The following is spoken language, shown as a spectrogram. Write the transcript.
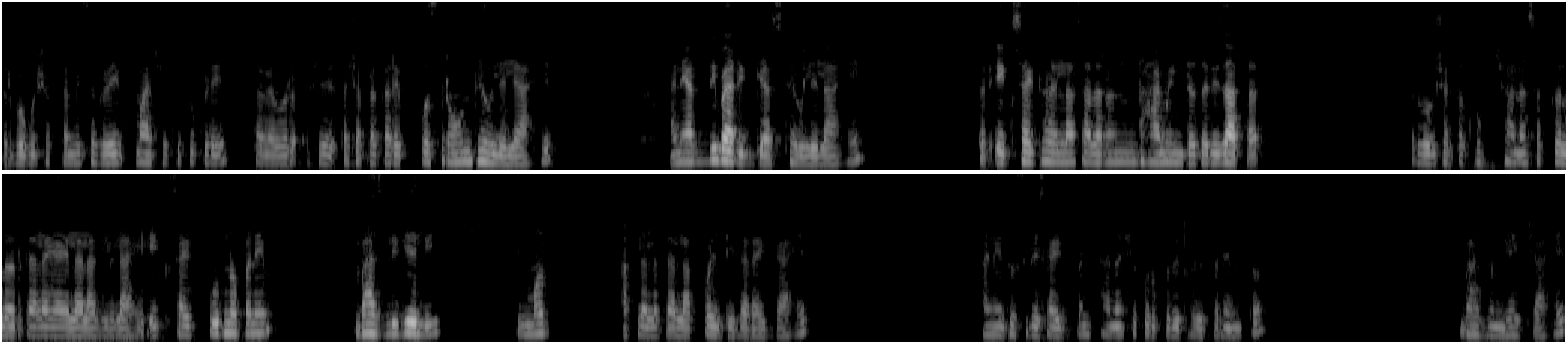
तर बघू शकता मी सगळे माशाचे तुकडे तव्यावर असे अशा प्रकारे पसरवून ठेवलेले आहेत आणि अगदी बारीक गॅस ठेवलेला आहे. तर एक साईड व्हायला साधारण दहा मिनटं तरी जातात. तर बघू शकता खूप छान असा कलर त्याला यायला लागलेला आहे. एक साईड पूर्णपणे भाजली गेली की मग आपल्याला त्याला पलटी करायची आहेत. आणि दुसरी साईड पण छान अशी कुरकुरीत होईपर्यंत भाजून घ्यायचे आहेत.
